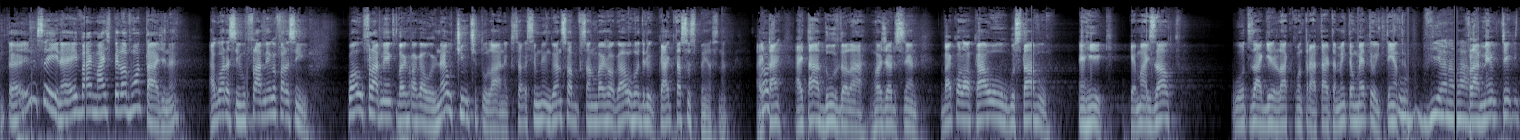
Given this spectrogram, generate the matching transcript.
Então é isso aí, né? Aí vai mais pela vontade, né? Agora, assim, o Flamengo, eu falo assim, qual o Flamengo que vai jogar hoje? Não é o time titular, né? Que, se não me engano, só, só não vai jogar o Rodrigo Caio, que tá suspenso, né? Aí tá, aí tá a dúvida lá, Rogério Senna. Vai colocar o Gustavo Henrique, que é mais alto, o outro zagueiro lá que contrataram também tem 1,80m. Viana lá. Flamengo tem que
